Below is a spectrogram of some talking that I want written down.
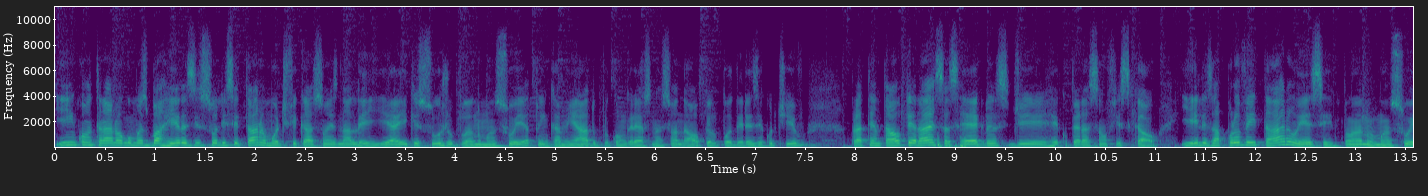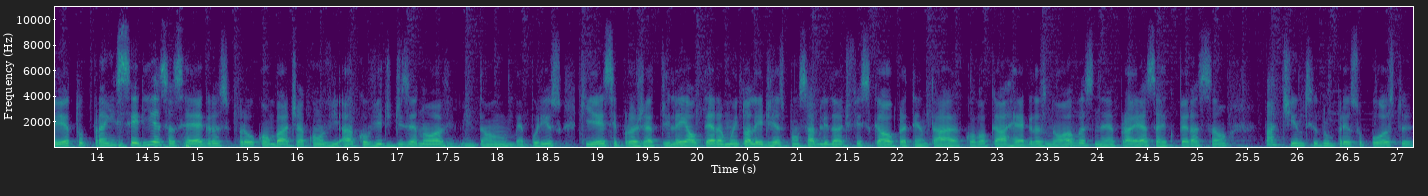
e encontraram algumas barreiras e solicitaram modificações na lei. E é aí que surge o Plano Mansueto, encaminhado para o Congresso Nacional pelo Poder Executivo, para tentar alterar essas regras de recuperação fiscal. E eles aproveitaram esse plano Mansueto para inserir essas regras para o combate à Covid-19. Então, é por isso que esse projeto de lei altera muito a lei de responsabilidade fiscal, para tentar colocar regras novas né, para essa recuperação, partindo-se de um pressuposto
